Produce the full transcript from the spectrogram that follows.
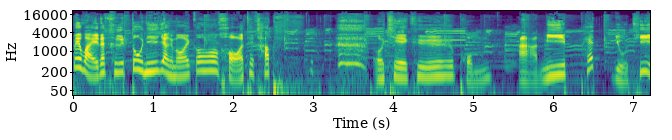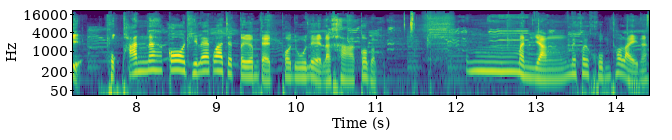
ไม่ไหวนะคือ ตู้นี้อย่างน้อยก็ขอเถอะครับ โอเคคือผมอ่ามีเพชรอยู่ที่ 6,000 นะ ก็ทีแรกว่าจะเติมแต่พอดูเลทราคาก็แบบ มันยังไม่ค่อยคุ้มเท่าไหร่นะ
